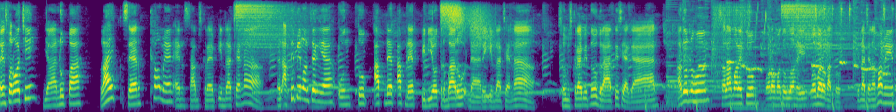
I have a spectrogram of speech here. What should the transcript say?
Thanks for watching. Jangan lupa like, share, comment, and subscribe Indra Channel. Dan aktifin loncengnya untuk update-update video terbaru dari Indra Channel. Subscribe itu gratis ya kan? Atur nuhun. Assalamualaikum warahmatullahi wabarakatuh. Indra Channel pamit.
